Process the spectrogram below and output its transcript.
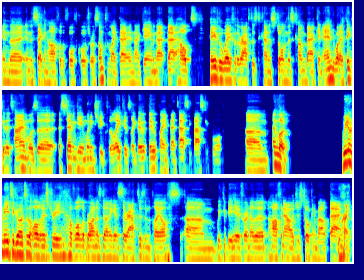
in the in the second half or the fourth quarter or something like that in that game, and that that helped pave the way for the Raptors to kind of storm this comeback and end what I think at the time was a, a seven game winning streak for the Lakers. Like they they were playing fantastic basketball. Um, and look, we don't need to go into the whole history of what LeBron has done against the Raptors in the playoffs. Um, we could be here for another half an hour just talking about that Right.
